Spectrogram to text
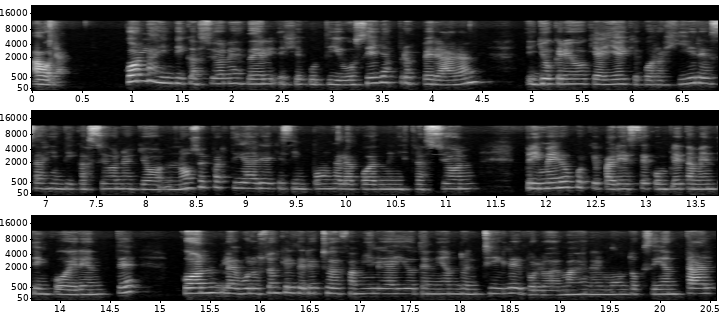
Ahora, con las indicaciones del Ejecutivo, si ellas prosperaran, yo creo que ahí hay que corregir esas indicaciones. Yo no soy partidaria que se imponga la coadministración, primero porque parece completamente incoherente con la evolución que el derecho de familia ha ido teniendo en Chile y por lo demás en el mundo occidental,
